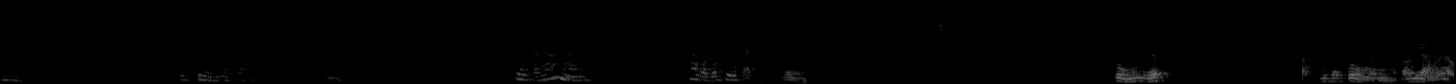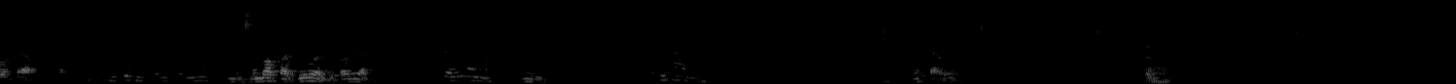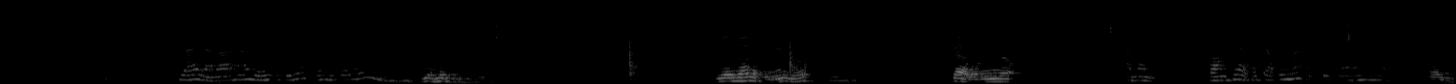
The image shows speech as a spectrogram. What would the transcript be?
อืมเป็นปรุงแบบนี้ปรุงกันแล้วมั้งถ้ากับว่าคู่กันอืมกุ้งมันเดือด นี่แต่กุ้งมันเขาเลี้ยงแล้วว่าแซ่บเป็นกุ้งตรงๆนะอืมเห็นบอกปลาจิ้วอันที่เขาเลี้ยงตัวใหญ่มาอืมตัวที่เป้าไม่แข็งย้ายหน่ะว่าถ้าเห็นปฏิรูปไปเห็นเจ้าเลยอืมเรียนเมืองก็สิมีอยู่แก้วว่ามีเนาะอันนั้นของแท้พระเจ้าไปเมื่อตีกว่านั้นเจ้า ให้มั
